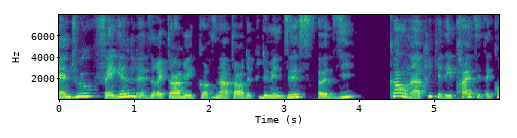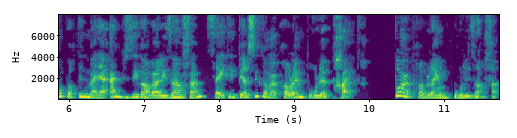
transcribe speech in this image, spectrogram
Andrew Fagan, le directeur et coordinateur depuis 2010, a dit quand on a appris que des prêtres s'étaient comportés de manière abusive envers les enfants, ça a été perçu comme un problème pour le prêtre, pas un problème pour les enfants.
